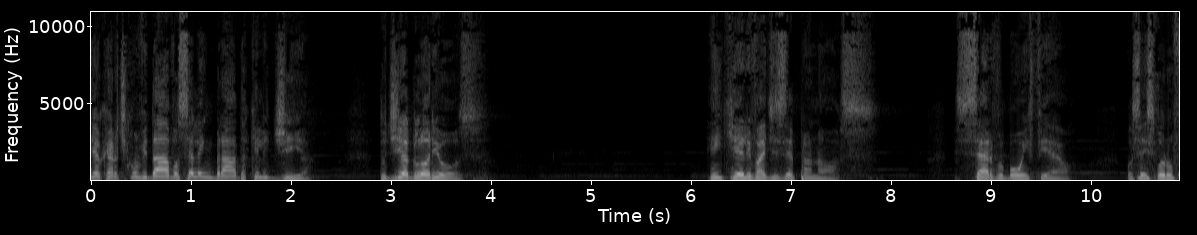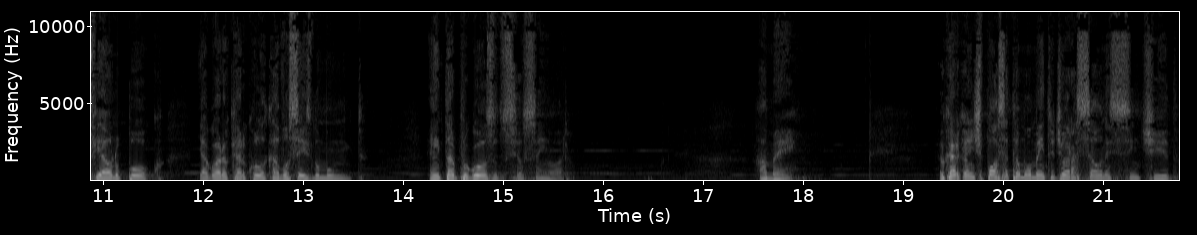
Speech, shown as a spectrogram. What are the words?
E eu quero te convidar a você lembrar daquele dia, do dia glorioso, em que Ele vai dizer para nós: servo bom e fiel, vocês foram fiel no pouco, e agora eu quero colocar vocês no mundo. Entra para o gozo do seu Senhor. Amém. Eu quero que a gente possa ter um momento de oração nesse sentido.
